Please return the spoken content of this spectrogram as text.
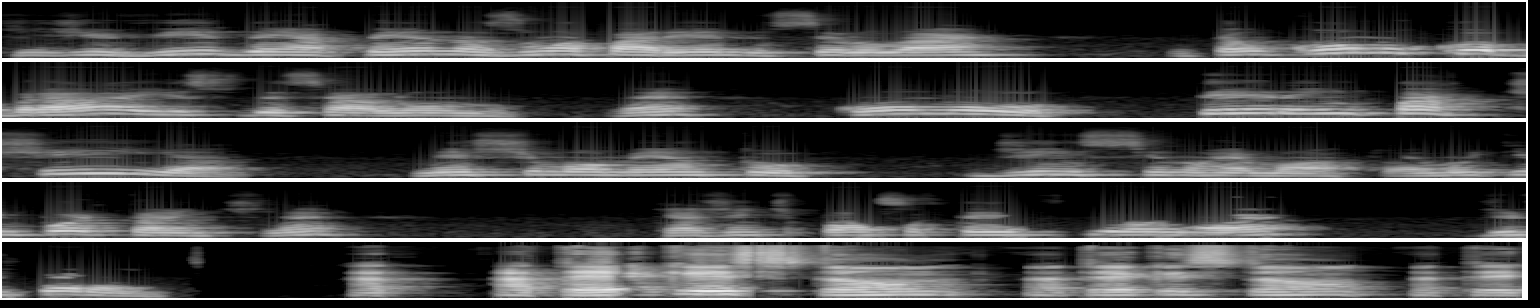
que dividem apenas um aparelho celular. Então, como cobrar isso desse aluno? Né? Como ter empatia neste momento de ensino remoto? É muito importante, né? Que a gente possa ter esse olhar diferente. Até a questão, até a questão, até,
